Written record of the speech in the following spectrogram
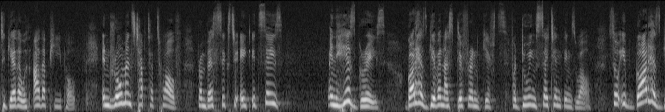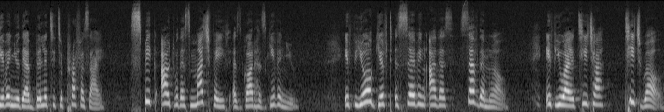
together with other people. In Romans chapter 12, from verse 6 to 8, it says, In His grace, God has given us different gifts for doing certain things well. So if God has given you the ability to prophesy, speak out with as much faith as God has given you. If your gift is serving others, serve them well. If you are a teacher, teach well.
